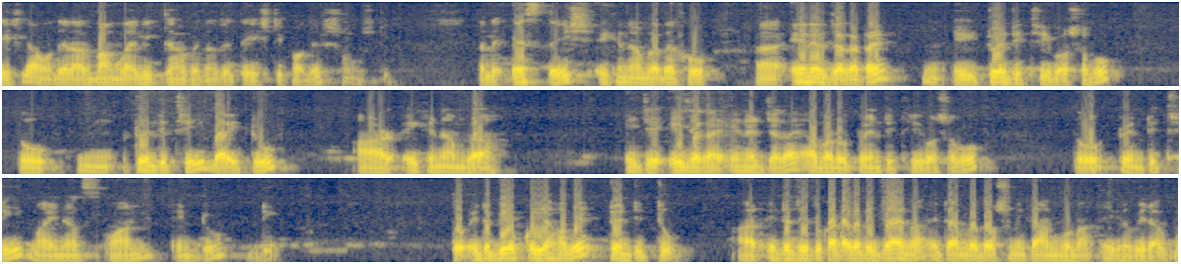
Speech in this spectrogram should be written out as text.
লিখলে আমাদের আর বাংলায় লিখতে হবে না যে তেইশটি পদের সমষ্টি। তাহলে এস তেইশ, এখানে আমরা দেখো এন এর জায়গাটায় এই টোয়েন্টি থ্রি বসাবো। তো টোয়েন্টি থ্রি বাই টু আর এইখানে আমরা এই যে, এই জায়গায় এন এর জায়গায় আবারও টোয়েন্টি থ্রি বসাবো। তো twenty three minus one into D তো এটা বিয়োগ করলে হবে টোয়েন্টি টু আর এটা যেহেতু কাটাকাটি যায় না, এটা আমরা দশমিকে আনব না, এইভাবেই রাখব।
